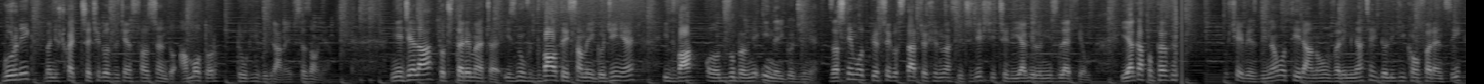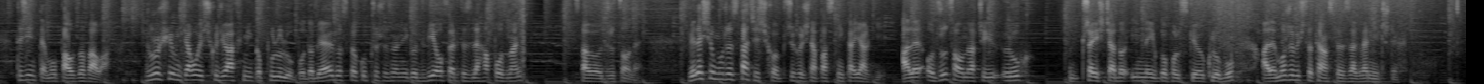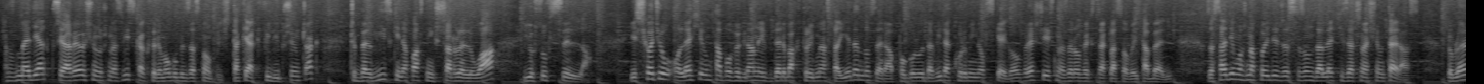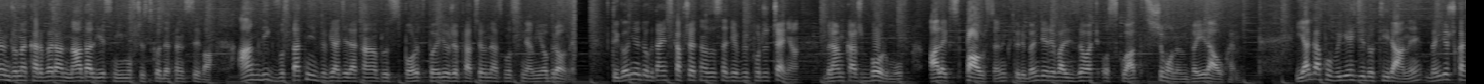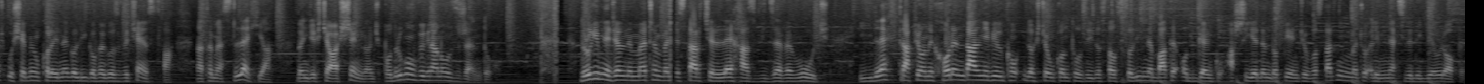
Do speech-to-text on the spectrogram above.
Górnik będzie szukać trzeciego zwycięstwa z rzędu, a motor drugiej wygranej w sezonie. Niedziela to cztery mecze i znów dwa o tej samej godzinie i dwa o zupełnie innej godzinie. Zaczniemy od pierwszego starcia o 17.30, czyli Jagiellonii z Lechią. Jaga po pewnym u siebie z Dinamo Tiraną w eliminacjach do Ligi Konferencji tydzień temu pauzowała. Dużo się działo, jeśli chodzi o Fimiko Pululu, bo do Białego Stoku przyszły na niego dwie oferty z Lecha Poznań, zostały odrzucone. Wiele się może stać, jeśli cho- przychodzi napastnika Jagi, ale odrzuca on raczej ruch przejścia do innego polskiego klubu, ale może być to transfer zagranicznych. W mediach przejawiają się już nazwiska, które mogłyby zastąpić, takie jak Filip Szymczak czy belgijski napastnik Charleroi Yusuf Sylla. Jeśli chodzi o Lechię, ta po wygranej w derbach Trójmiasta 1 do 0 po golu Dawida Kurminowskiego wreszcie jest na zero w ekstraklasowej tabeli. W zasadzie można powiedzieć, że sezon dla Lechii zaczyna się teraz. Problemem Johna Carvera nadal jest mimo wszystko defensywa. Anglik w ostatnim wywiadzie dla Kanal Plus Sport powiedział, że pracują nad wzmocnieniami obrony. W tygodniu do Gdańska wszedł na zasadzie wypożyczenia bramkarz Bormów Alex Paulsen, który będzie rywalizować o skład z Szymonem Wejrauchem. Jaga po wyjeździe do Tirany będzie szukać u siebie kolejnego ligowego zwycięstwa, natomiast Lechia będzie chciała sięgnąć po drugą wygraną z rzędu. Drugim niedzielnym meczem będzie starcie Lecha z Widzewem Łódź. I Lech trapiony horrendalnie wielką ilością kontuzji dostał solidne baty od Genku aż 1 do 5 w ostatnim meczu eliminacji do Ligi Europy.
